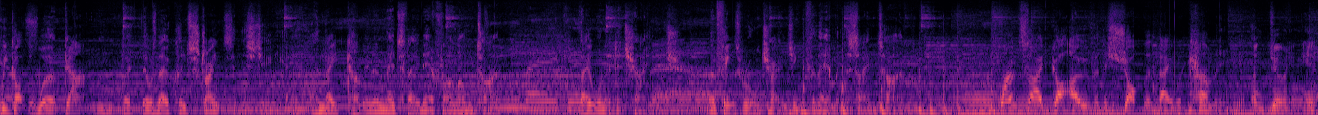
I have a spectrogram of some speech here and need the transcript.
we got the work done, but there was no constraints in the studio. And they'd come in and they'd stay there for a long time. They wanted to change, and things were all changing for them at the same time. Once I'd got over the shock that they were coming and doing it,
